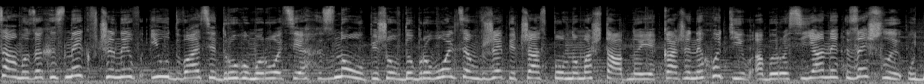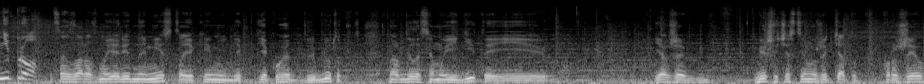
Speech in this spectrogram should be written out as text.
Само захисник вчинив і у 22-му році. Знову пішов добровольцем вже під час повномасштабної. каже, не хотів, аби росіяни зайшли у Дніпро. Це зараз моє рідне місто, яким, якого я люблю. Тут народилися мої діти, і я вже більшу частину життя тут прожив.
